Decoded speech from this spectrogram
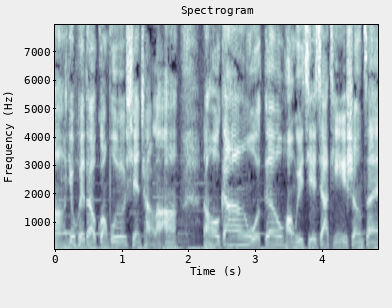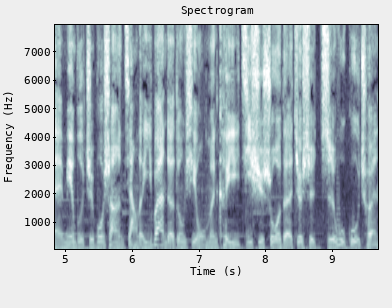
啊，又回到广播现场了啊！然后刚刚我跟黄伟杰家庭医生在面部直播上讲了一半的东西，我们可以继续说的，就是植物固醇。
